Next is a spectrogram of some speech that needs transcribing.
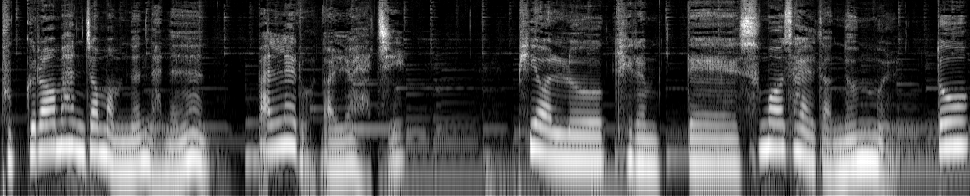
부끄럼 한 점 없는 나는 빨래로 널려야지. 피 얼룩 기름때 숨어 살던 눈물 또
